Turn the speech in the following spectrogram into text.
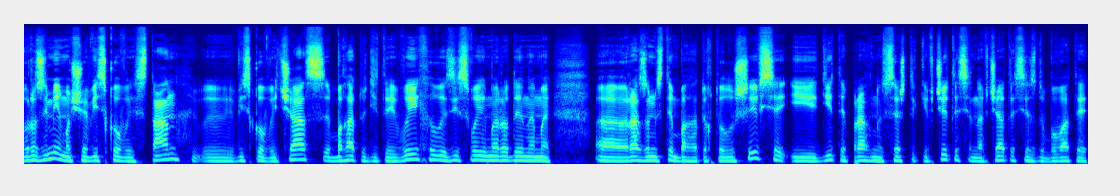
розуміємо, що військовий стан, е, військовий час, багато дітей виїхали зі своїми родинами. Разом із тим багато хто лишився, і діти прагнуть все ж таки вчитися, навчатися, здобувати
